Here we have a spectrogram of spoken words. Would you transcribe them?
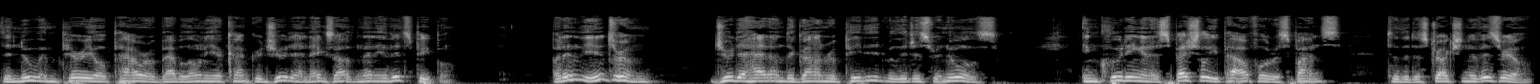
the new imperial power of Babylonia conquered Judah and exiled many of its people. But in the interim, Judah had undergone repeated religious renewals, including an especially powerful response to the destruction of Israel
